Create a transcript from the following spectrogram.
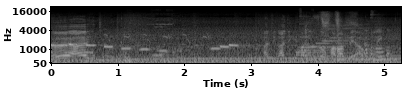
에, 아. 아직 아직 희망 있어. 바로 앞에 아우.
